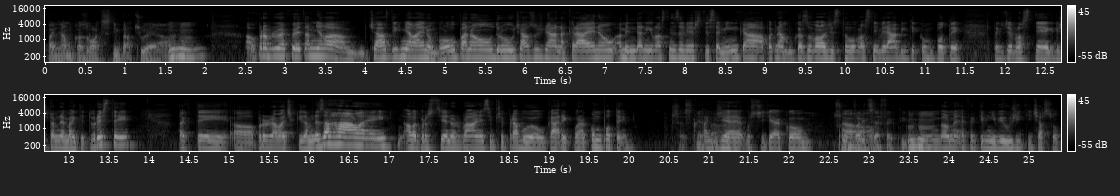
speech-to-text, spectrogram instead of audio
paní nám ukazovala, jak se s tím pracuje. A... Mm-hmm. A opravdu jako je tam měla, část jich měla jenom poloupanou, druhou část už měla nakrájenou a vyndaný vlastně zeměř ty semínka a pak nám ukazovala, že z toho vlastně vyrábí ty kompoty. Takže vlastně, když tam nemají ty turisty, tak ty uh, prodavačky tam nezahálej, ale prostě normálně si připravují káriku na kompoty. Přesně Takže tak. určitě jako... Jsou uh, velice efektivní. Uh, velmi efektivní využití času.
